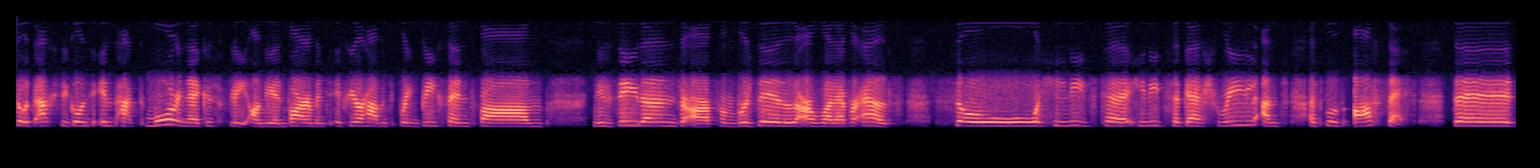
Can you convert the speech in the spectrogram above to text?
So it's actually going to impact more negatively on the environment if you're having to bring beef in from New Zealand or from Brazil or whatever else. So he needs to he needs to get real and I suppose offset the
